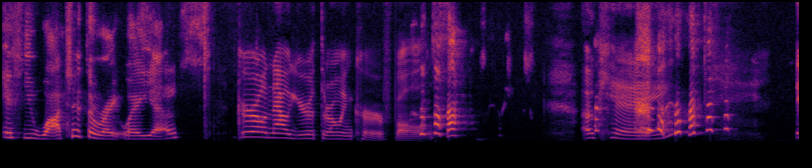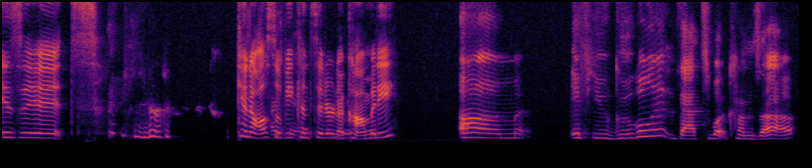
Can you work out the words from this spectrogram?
If you watch it the right way, yes. Girl, now you're throwing curveballs. okay. Is it You're Can also I be considered a comedy? Um, if you Google it, that's what comes up.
